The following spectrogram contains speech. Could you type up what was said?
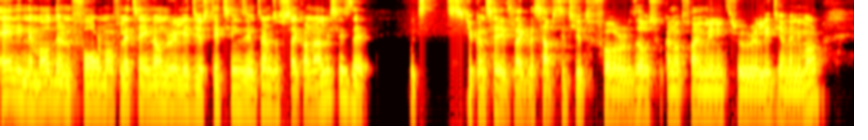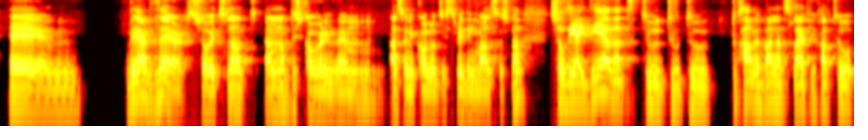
and in a modern form of, let's say, non-religious teachings in terms of psychoanalysis, that, which you can say it's like the substitute for those who cannot find meaning through religion anymore. Um, they are there so it's not i'm not discovering them as an ecologist reading malthus no so the idea that to to to to have a balanced life you have to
